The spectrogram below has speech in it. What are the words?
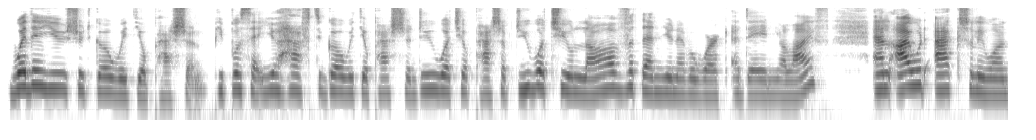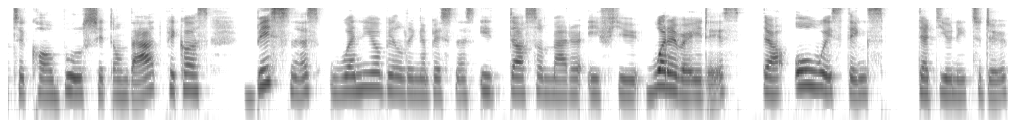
whether you should go with your passion. People say you have to go with your passion, do what your passion, do what you love, then you never work a day in your life. And I would actually want to call bullshit on that because business, when you're building a business, it doesn't matter if you, whatever it is, there are always things that you need to do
